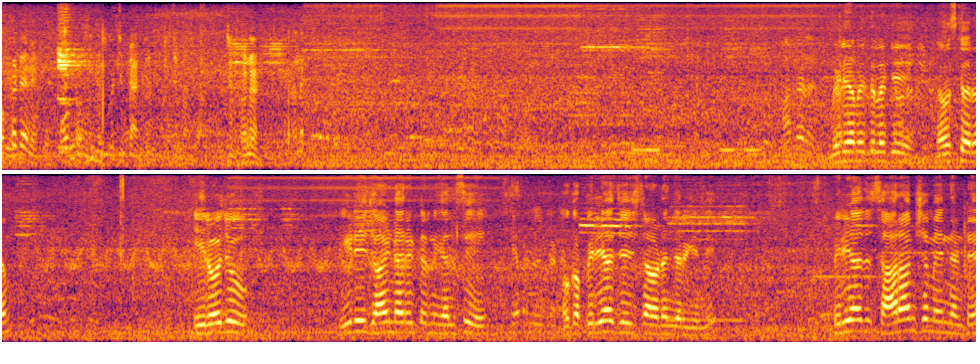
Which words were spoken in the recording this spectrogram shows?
ఒక్కటేనే? కొంచెం బ్యాక్ కొంచెం కొంచెం అన్నాడు మీడియా మిత్రులకి నమస్కారం. ఈరోజు ఈడీ జాయింట్ డైరెక్టర్ని కలిసి ఒక ఫిర్యాదు చేసి రావడం జరిగింది. ఫిర్యాదు సారాంశం ఏంటంటే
